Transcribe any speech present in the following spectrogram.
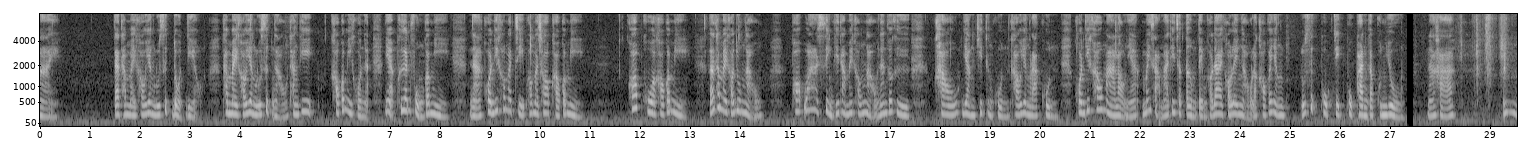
มาย แต่ทำไมเขายังรู้สึกโดดเดี่ยวทำไมเขายังรู้สึกเหงาทั้งที่เขาก็มีคนอะเนี่ยเพื่อนฝูงก็มีนะคนที่เข้ามาจีบเข้ามาชอบเขาก็มี ครอบครัวเขาก็มี แล้วทำไมเขาดูเหงา เพราะว่าสิ่งที่ทำให้เขาเหงานั่นก็คือ เขายังคิดถึงคุณ เขายังรักคุณ คนที่เข้ามาเหล่านี้ไม่สามารถที่จะเติมเต็มเขาได้เขาเลยเหงา แล้วเขาก็ยังรู้สึกผูกจิตผูกพันกับคุณอยู่นะคะอืม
